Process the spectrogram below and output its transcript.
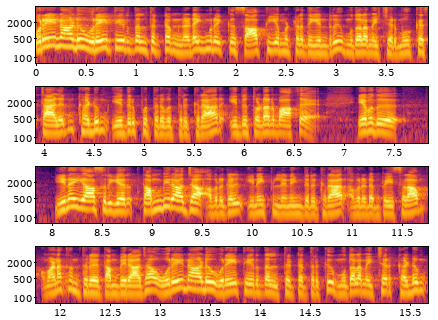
ஒரே நாடு ஒரே தேர்தல் திட்டம் நடைமுறைக்கு சாத்தியமற்றது என்று முதலமைச்சர் மு ஸ்டாலின் கடும் எதிர்ப்பு தெரிவித்திருக்கிறார். இது தொடர்பாக எமது இணை ஆசிரியர் தம்பிராஜா அவர்கள் இணைப்பில் இணைந்திருக்கிறார். அவரிடம் பேசலாம். வணக்கம் திரு தம்பிராஜா. ஒரே நாடு ஒரே தேர்தல் திட்டத்திற்கு முதலமைச்சர் கடும்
